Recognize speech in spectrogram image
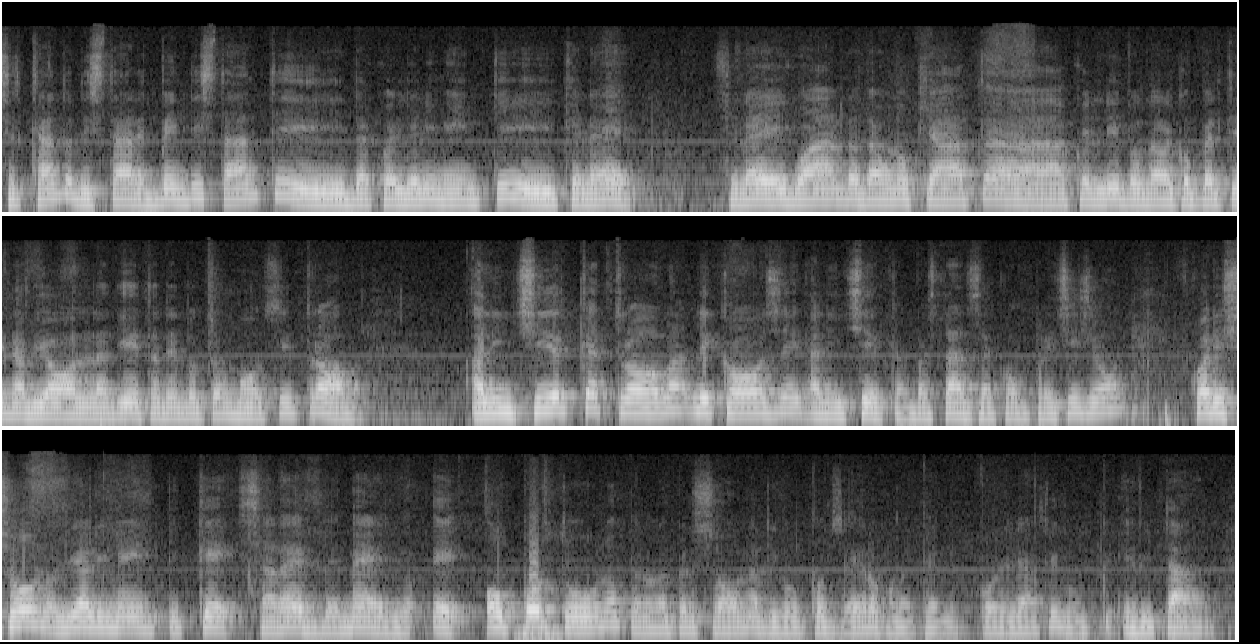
cercando di stare ben distanti da quegli alimenti che lei se lei guarda da un'occhiata a quel libro dalla copertina viola, dieta del dottor Mozzi, trova all'incirca trova le cose, all'incirca abbastanza con precisione, quali sono gli alimenti che sarebbe meglio e opportuno per una persona di gruppo zero, come per, per gli altri gruppi, evitare.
